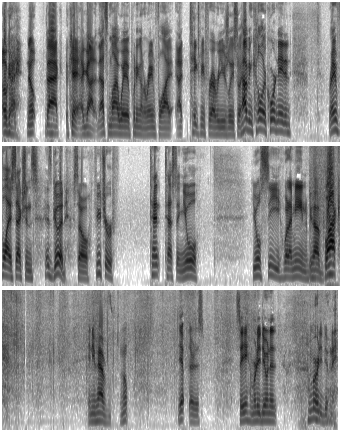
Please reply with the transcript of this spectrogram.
okay, nope, back, okay, I got it. That's my way of putting on a rainfly. It takes me forever usually. So having color coordinated rainfly sections is good. So future tent testing, you'll, you'll see what I mean. You have black and you have, nope, yep, there it is. See, I'm already doing it. I'm already doing it.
